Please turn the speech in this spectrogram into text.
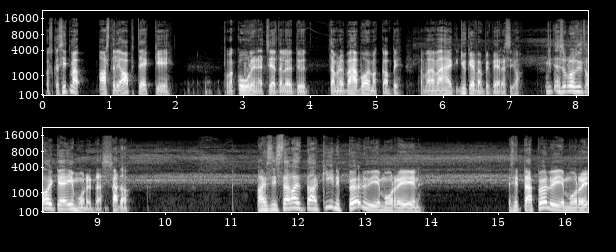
Koska sit mä astelin apteekkiin, kun mä kuulin, että sieltä löytyy tämmönen vähän voimakkaampi, tämmönen vähän jykevämpi versio. Miten sulla on siis oikea imuri tässä? Kato. Ai siis tää laitetaan kiinni pölyimuriin. Ja sitten tää pölyimuri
